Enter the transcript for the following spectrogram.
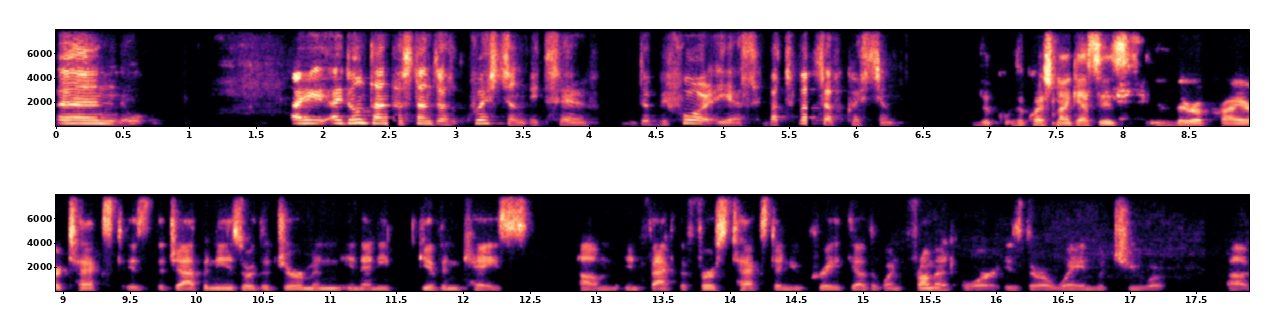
And I, I don't understand the question itself. The before, yes, but what's the question? The, the question, I guess, is: Is there a prior text? Is the Japanese or the German in any given case, um, in fact, the first text, and you create the other one from it, or is there a way in which you uh,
